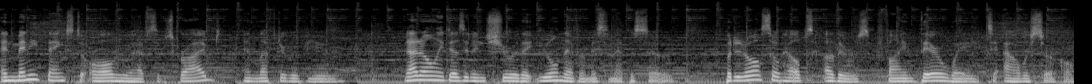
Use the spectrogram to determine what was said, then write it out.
And many thanks to all who have subscribed and left a review. Not only does it ensure that you'll never miss an episode, but it also helps others find their way to our circle.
